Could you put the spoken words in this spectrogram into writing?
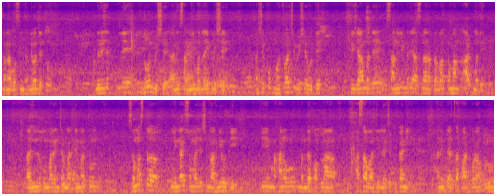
मनापासून धन्यवाद देतो. मिरजेतले दोन विषय आणि सांगलीमधला एक विषय असे खूप महत्त्वाचे विषय होते की ज्यामध्ये सांगलीमध्ये असणारा प्रभाग क्रमांक आठमध्ये राजेंद्र कुमार यांच्या माध्यमातून समस्त लिंगायत समाजाची मागणी होती की महानुभव मंडप आपला असावा जिल्ह्याच्या ठिकाणी. आणि त्याचा पाठपुरावा करून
